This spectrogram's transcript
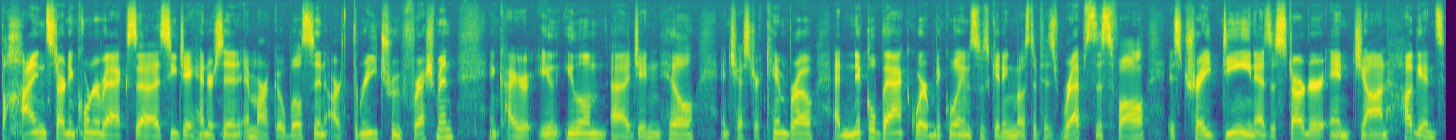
Behind starting cornerbacks uh, CJ Henderson and Marco Wilson are three true freshmen, and Kaiir Elam, uh, Jaden Hill, and Chester Kimbrough. At nickelback, where McWilliams was getting getting most of his reps this fall is Trey Dean as a starter, and John Huggins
